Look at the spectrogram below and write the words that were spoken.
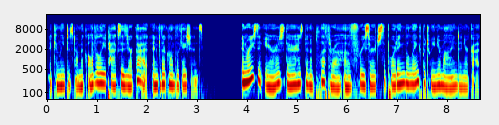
it can lead to stomach heavily taxes your gut and other complications. In recent years, there has been a plethora of research supporting the link between your mind and your gut.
